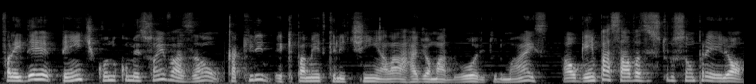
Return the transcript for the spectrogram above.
falei, de repente, quando começou a invasão, com aquele equipamento que ele tinha lá, radioamador e tudo mais, alguém passava as instruções pra ele, ó,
